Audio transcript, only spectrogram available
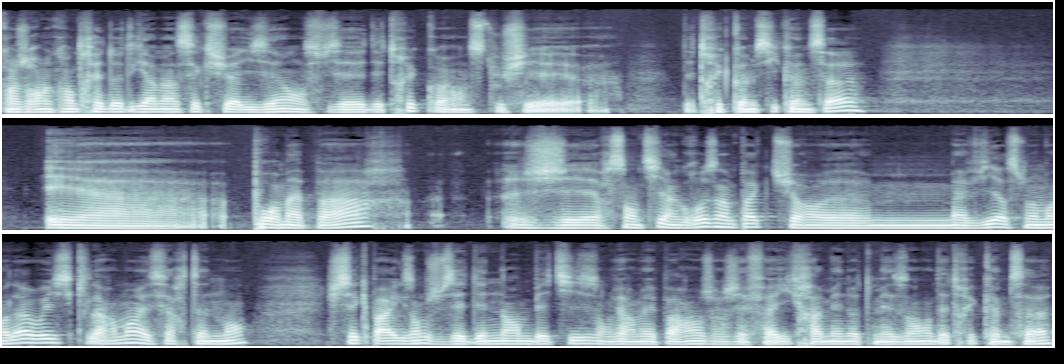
quand je rencontrais d'autres gamins sexualisés, on se faisait des trucs, quoi. On se touchait, des trucs comme ci, comme ça. Et pour ma part, j'ai ressenti un gros impact sur ma vie à ce moment-là, oui, clairement et certainement. Je sais que par exemple, je faisais d'énormes bêtises envers mes parents, genre j'ai failli cramer notre maison, des trucs comme ça.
